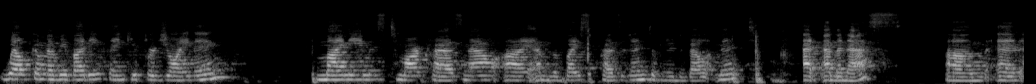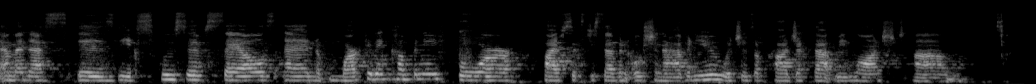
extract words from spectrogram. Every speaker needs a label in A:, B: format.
A: Welcome, everybody. Thank you for joining. My name is Tamar Krasnow. I am the Vice President of New Development at M&S. Um, and M&S is the exclusive sales and marketing company for 567 Ocean Avenue, which is a project that we launched um,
